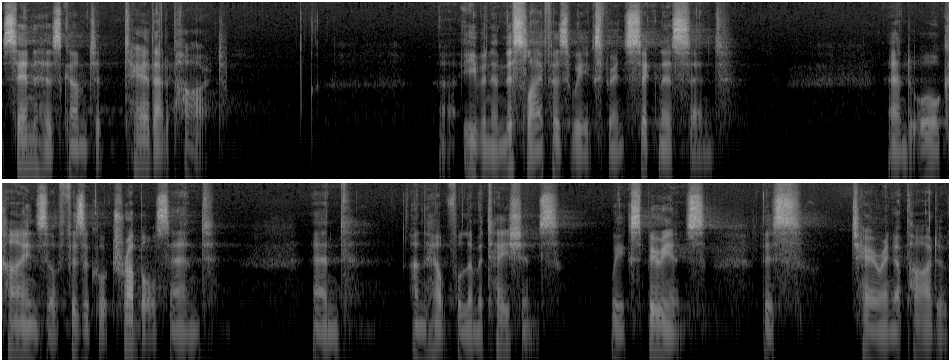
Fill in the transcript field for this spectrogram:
Sin has come to tear that apart. Uh, even in this life, as we experience sickness and and all kinds of physical troubles and, and unhelpful limitations. We experience this tearing apart of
